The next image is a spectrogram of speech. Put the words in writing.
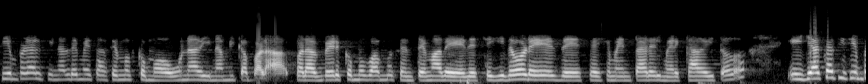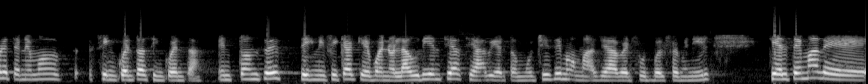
siempre al final de mes hacemos como una dinámica para, para ver cómo vamos en tema de, seguidores, de segmentar el mercado y todo. Y ya casi siempre tenemos 50-50. Entonces significa que, bueno, la audiencia se ha abierto muchísimo más ya a ver fútbol femenil que el tema de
